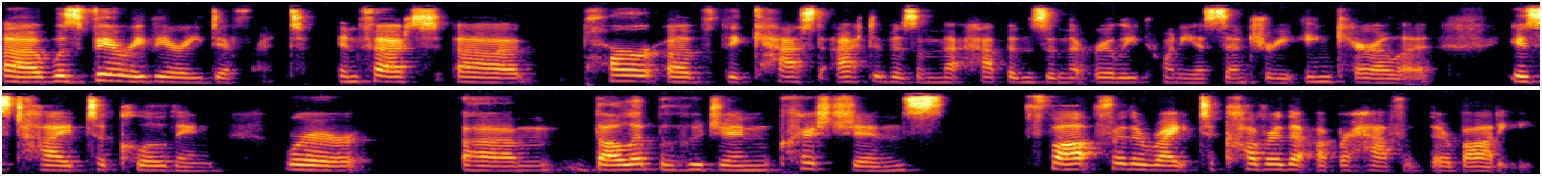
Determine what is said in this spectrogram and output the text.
uh, was very, very different. In fact, uh, part of the caste activism that happens in the early 20th century in Kerala is tied to clothing, where um, Dalit Bahujan Christians fought for the right to cover the upper half of their body.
